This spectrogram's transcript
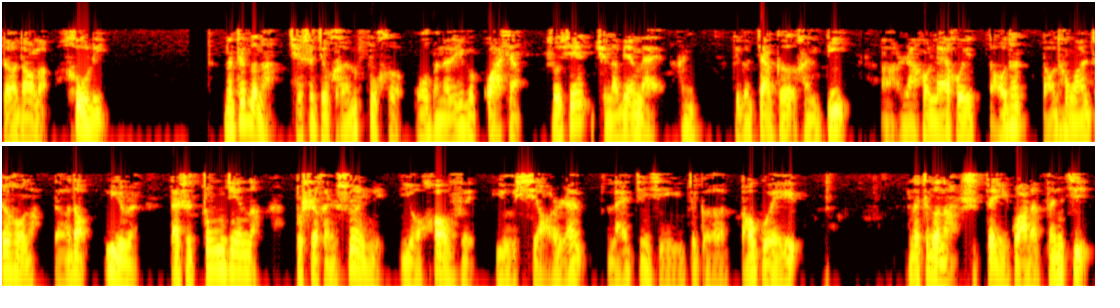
得到了厚利。那这个呢，其实就很符合我们的一个卦象。首先去那边买，很这个价格很低啊，然后来回倒腾，倒腾完之后呢，得到利润，但是中间呢。不是很顺利，有耗费，有小人来进行这个捣鬼。那这个呢是这一卦的分析。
